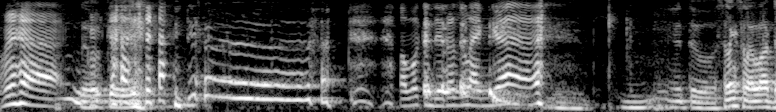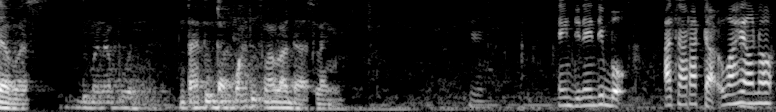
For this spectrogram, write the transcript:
Wah, Oke. Apa gendera selengga? itu slang selalu ada bos di mana pun entah itu dakwah itu selalu ada slang Yang di nanti mbok acara dakwah ya ono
